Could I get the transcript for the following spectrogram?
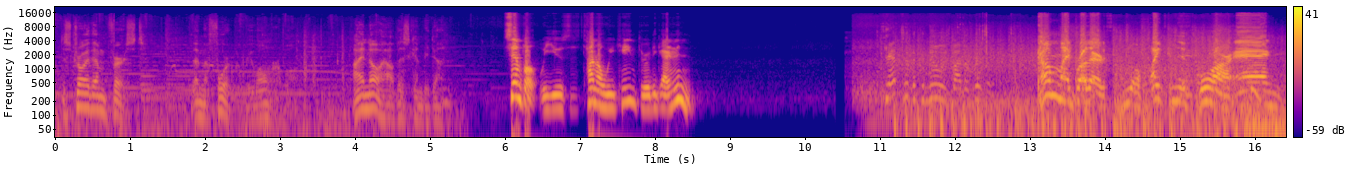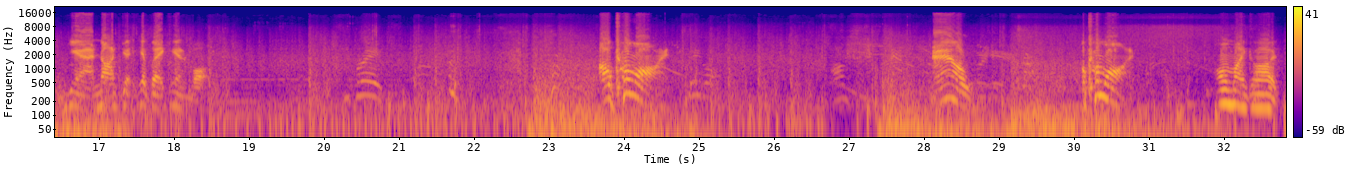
Destroy them first. Then the fort will be vulnerable. I know how this can be done. Simple. We use the tunnel we came through to get in. Get to the canoes by the river. Come, my brothers! We will fight in this war and, yeah, not get hit by a cannonball. Be brave. Oh, come on! Ow! Oh, come on! Oh my god.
